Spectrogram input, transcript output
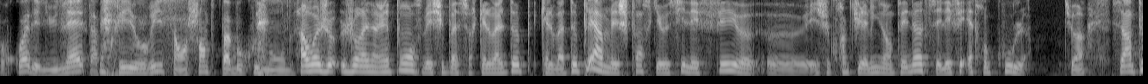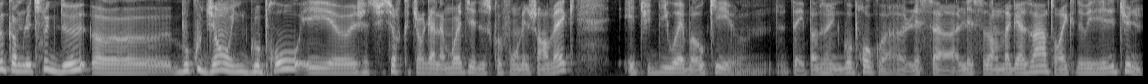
Pourquoi des lunettes A priori, ça enchante pas beaucoup de monde? Ah moi j'aurais une réponse, mais je suis pas sûr qu'elle va te va te plaire. Mais je pense qu'il y a aussi l'effet, euh, euh, et je crois que tu l'as mis dans tes notes, c'est l'effet être cool. Tu vois, c'est un peu comme le truc de euh, beaucoup de gens ont une GoPro et je suis sûr que tu regardes la moitié de ce que font les gens avec et tu te dis ouais bah ok t'avais pas besoin d'une GoPro quoi laisse ça laisse ça dans le magasin t'auras économisé des thunes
